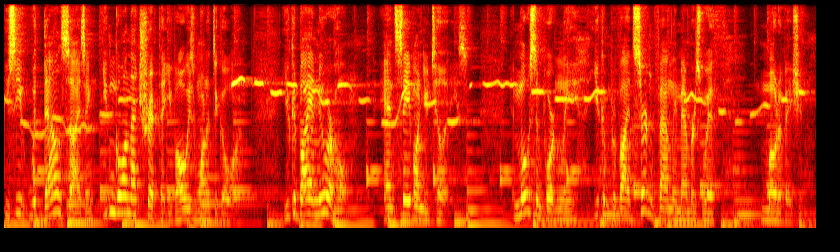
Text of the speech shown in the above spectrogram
You see, with downsizing, you can go on that trip that you've always wanted to go on. You could buy a newer home and save on utilities. And most importantly, you can provide certain family members with motivation.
